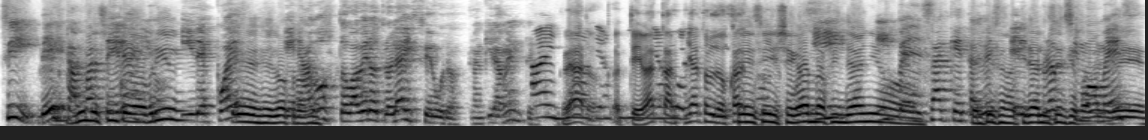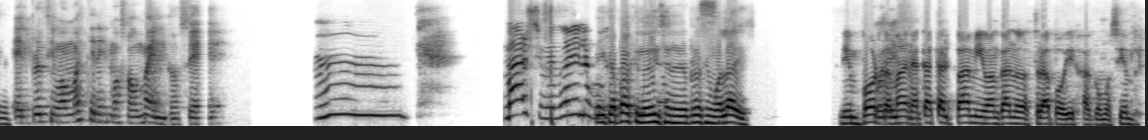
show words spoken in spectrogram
Sí, de esta Abril, parte del 5 de abril y después, en agosto va a haber otro live seguro, tranquilamente. Ay, no, Claro, Dios te va a cambiar todos los Sí, cálculos. sí, llegando a fin de año. Y pensá que tal vez el próximo mes, el próximo mes tenemos aumentos, eh. Mm. Me duelen los Y capaz que lo dicen en el próximo live. No importa, Por man. Acá está el PAMI bancando los trapos, vieja, como siempre.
